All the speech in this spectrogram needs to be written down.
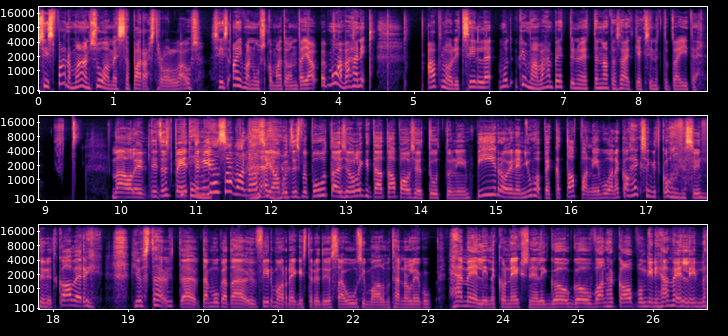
siis varmaan Suomessa paras trollaus. Siis aivan uskomatonta. Ja mua vähän uploadit sille, mutta kyllä mä oon vähän pettynyt, että Nata sä et keksinyt tota itse. Mä olin itse asiassa pettynyt ihan saman asian, mutta siis me puhutaan, jos jollekin tämä tapaus ei ole tuttu, niin Piiroinen Juha-Pekka Tapani vuonna 83 syntynyt kaveri, josta tämä muka tämä firma on rekisteröity jossain Uusimaalla, mutta hän oli joku Hämeenlinna Connection, eli Go Go, vanha kaupunki, niin Hämeenlinna.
